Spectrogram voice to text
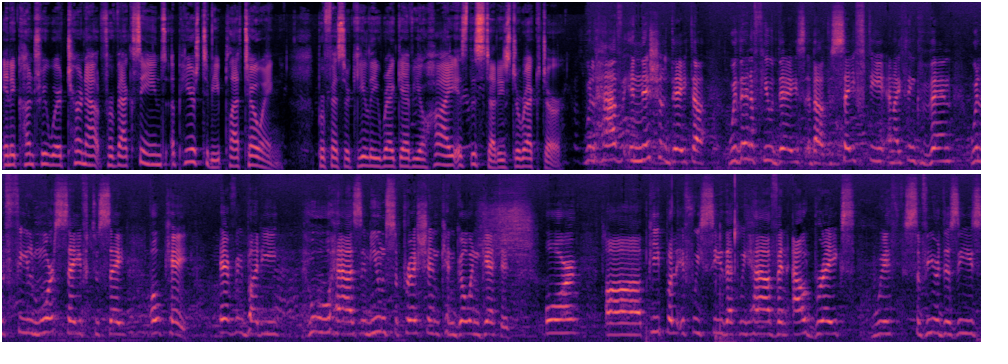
in a country where turnout for vaccines appears to be plateauing. Professor Gili Regev Yochay is the study's director. We'll have initial data within a few days about the safety, and I think then we'll feel more safe to say, okay, everybody who has immune suppression can go and get it. Or uh, people, if we see that we have an outbreaks with severe disease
